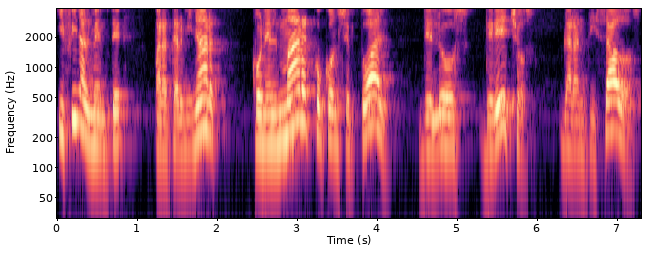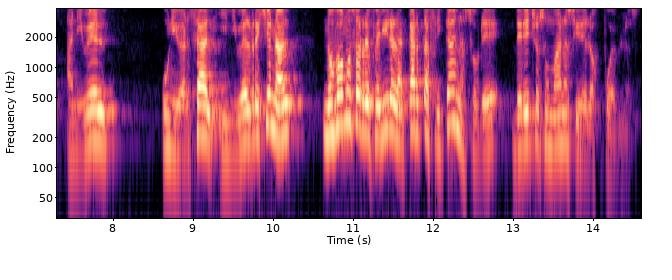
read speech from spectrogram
Y finalmente, para terminar con el marco conceptual de los derechos garantizados a nivel universal y nivel regional, nos vamos a referir a la Carta Africana sobre Derechos Humanos y de los Pueblos.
